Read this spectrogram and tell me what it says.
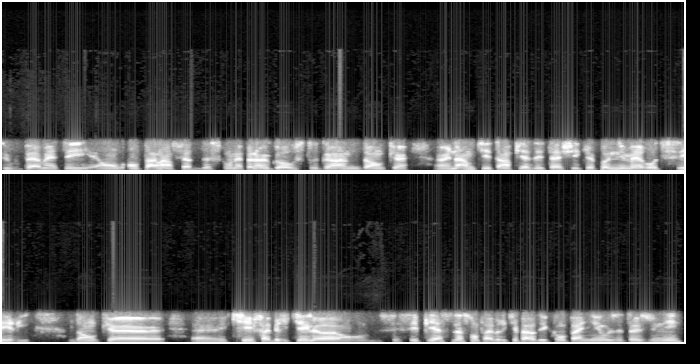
si vous permettez. On, on parle en fait de ce qu'on appelle un ghost gun, donc un, un arme qui est en pièces détachées, qui n'a pas de numéro de série. Donc, euh, euh, qui est fabriqué là. on- ces- ces pièces-là sont fabriquées par des compagnies aux États-Unis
